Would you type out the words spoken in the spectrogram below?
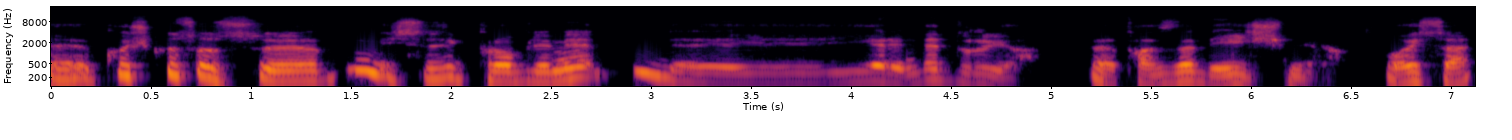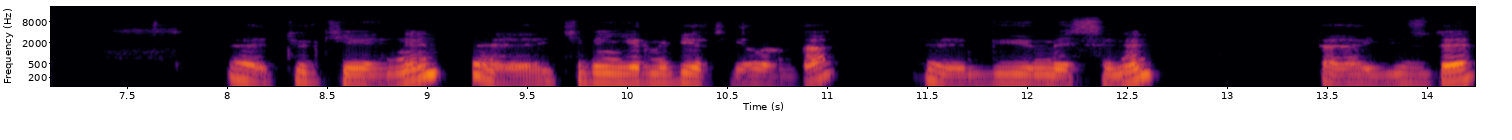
E, kuşkusuz e, işsizlik problemi e, yerinde duruyor. Fazla değişmiyor. Oysa Türkiye'nin 2021 yılında büyümesinin yüzde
